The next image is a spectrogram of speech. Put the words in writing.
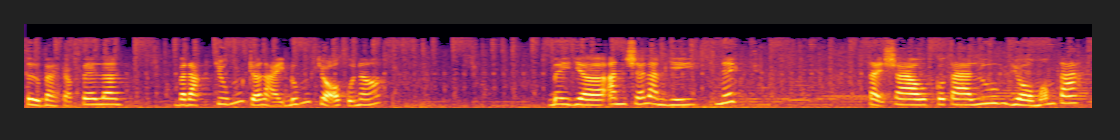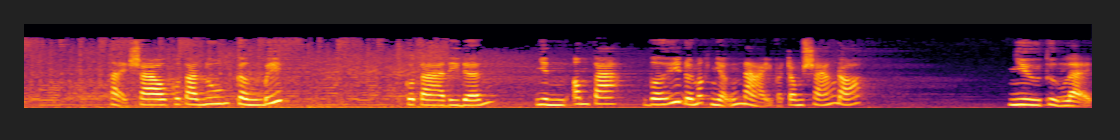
từ bàn cà phê lên và đặt chúng trở lại đúng chỗ của nó. Bây giờ anh sẽ làm gì, Nick? Tại sao cô ta luôn dồn ông ta? Tại sao cô ta luôn cần biết? Cô ta đi đến, nhìn ông ta với đôi mắt nhẫn nại và trong sáng đó. Như thường lệ,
